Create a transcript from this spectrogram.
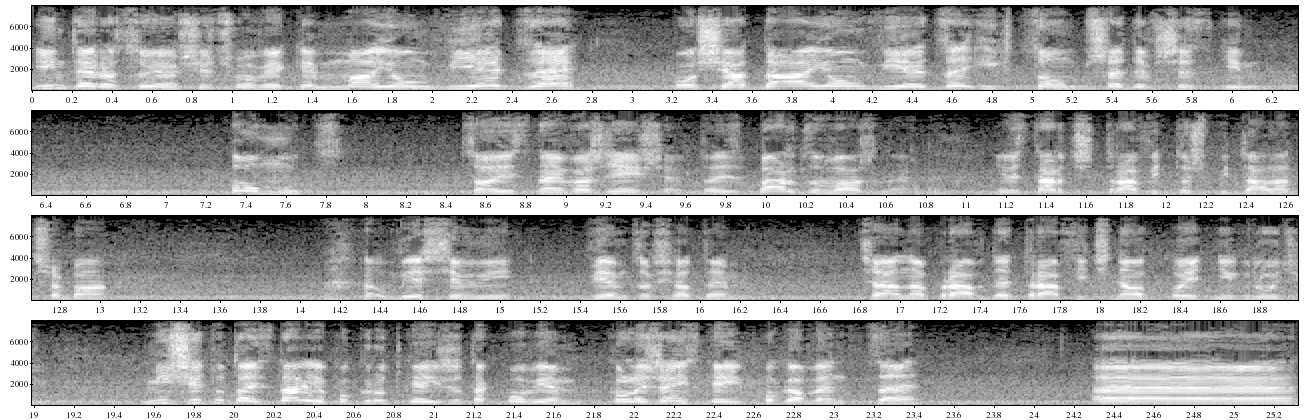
interesują się człowiekiem, mają wiedzę, posiadają wiedzę i chcą przede wszystkim pomóc, co jest najważniejsze. To jest bardzo ważne. Nie wystarczy trafić do szpitala, trzeba, uwierzcie mi, wiem coś o tym, trzeba naprawdę trafić na odpowiednich ludzi. Mi się tutaj zdaje po krótkiej, że tak powiem, koleżeńskiej pogawędce, Eee,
